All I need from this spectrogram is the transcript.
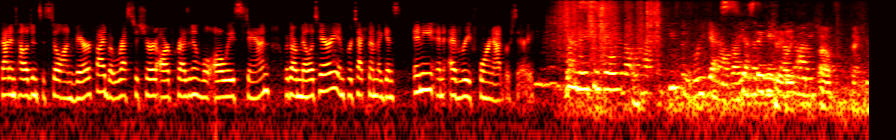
that intelligence is still unverified. But rest assured, our president will always stand with our military and protect them against any and every foreign adversary. Yes. Nation, Kaylee, about what happened? He's been briefed yes. now, right? Yes, thank you, Kaylee. Um, thank you.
